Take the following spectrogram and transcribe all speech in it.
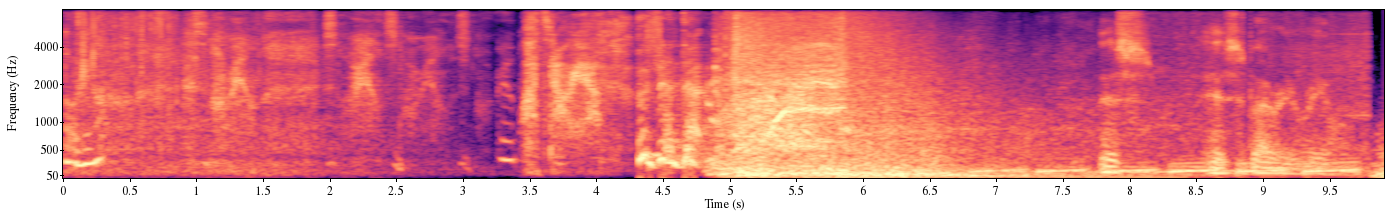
not real. It's not real. It's not real. It's not real. It's not real. What's not real? Who said that? This is very real.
